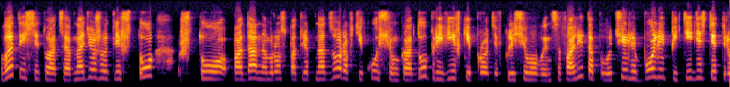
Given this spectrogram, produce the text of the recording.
В этой ситуации обнадеживает лишь то, что по данным Роспотребнадзора в текущем году прививки против клещевого энцефалита получили более 53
